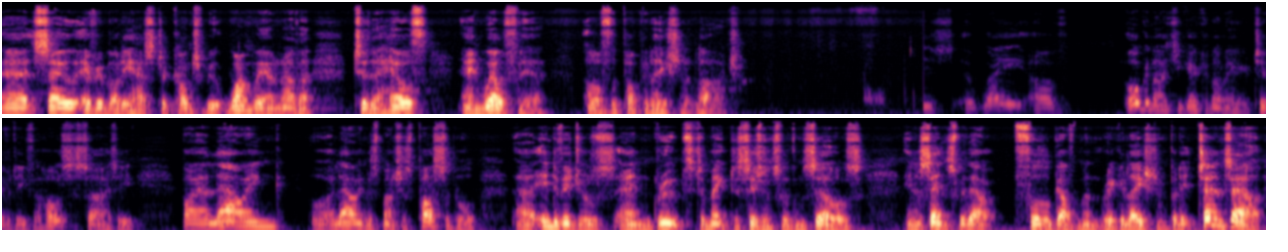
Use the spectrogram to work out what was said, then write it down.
uh, so everybody has to contribute one way or another to the health and welfare of the population at large. Is a way of organising economic activity for whole society by allowing or allowing as much as possible uh, individuals and groups to make decisions for themselves in a sense without full government regulation. But it turns out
